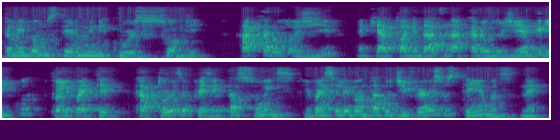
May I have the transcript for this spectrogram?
Também vamos ter um mini curso sobre acarologia, né, que é atualidades na acarologia agrícola. Então ele vai ter 14 apresentações e vai ser levantado diversos temas, né,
